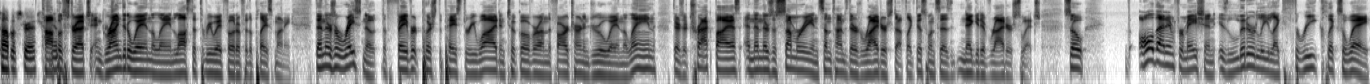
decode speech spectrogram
top of stretch. top Yep. of stretch and grinded away in the lane, lost a three way photo for the place money. Then there's a race note. The favorite pushed the pace three wide and took over on the far turn and drew away in the lane. There's a track bias, and then there's a summary, and sometimes there's rider stuff. Like this one says negative rider switch. So all that information is literally like three clicks away.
